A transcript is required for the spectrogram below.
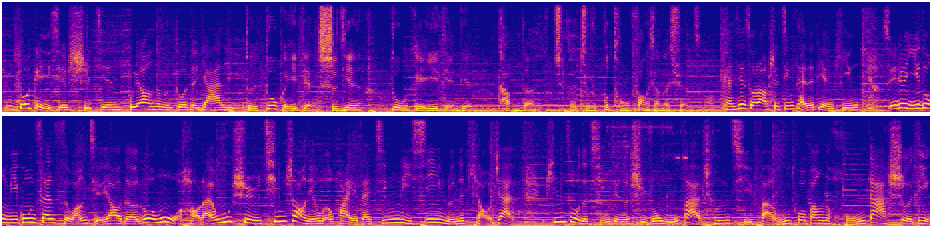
就是多给一些时间，不要那么多的压力。对，多给一点时间，多给一点点他们的。呃，就是不同方向的选择。感谢左老师精彩的点评。随着《移动迷宫三：死亡解药》的落幕，好莱坞式青少年文化也在经历新一轮的挑战。拼凑的情节呢，始终无法撑起反乌托邦的宏大设定。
